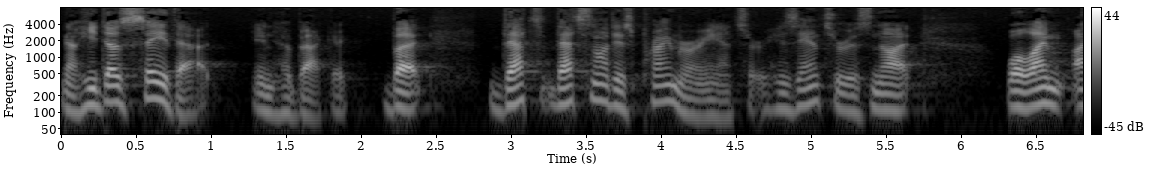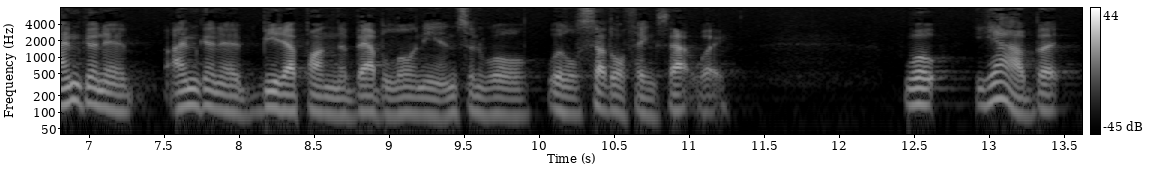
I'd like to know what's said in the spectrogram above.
Now, he does say that in Habakkuk, but that's, that's not his primary answer. His answer is not, well, I'm, I'm going I'm to beat up on the Babylonians and we'll, we'll settle things that way. Well, yeah, but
